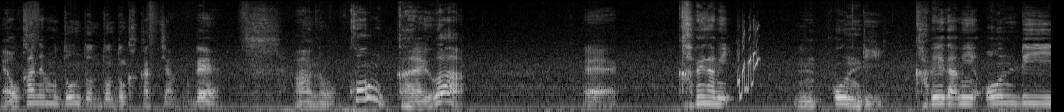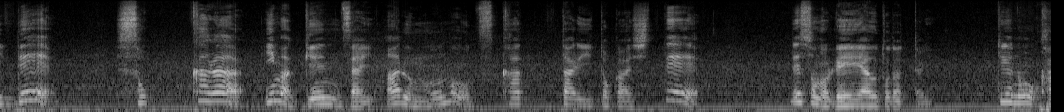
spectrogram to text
えお金もどんどんどんどんかかっちゃうのであの今回は、えー、壁紙オンリー。壁紙オンリーでそっから今現在あるものを使ったりとかしてでそのレイアウトだったりっていうのを考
